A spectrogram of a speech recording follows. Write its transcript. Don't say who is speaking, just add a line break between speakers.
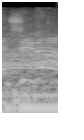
That's enough.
